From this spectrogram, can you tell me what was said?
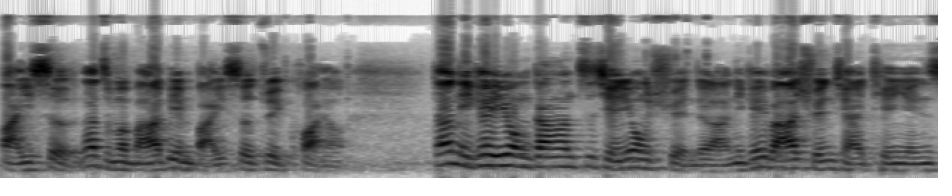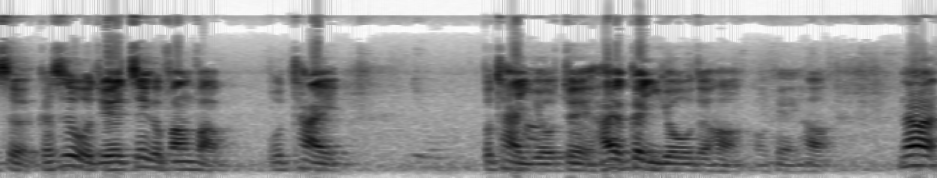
白色，那怎么把它变白色最快啊？当然你可以用刚刚之前用选的啦，你可以把它选起来填颜色。可是我觉得这个方法不太不太优，对，还有更优的哈。OK 好，那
